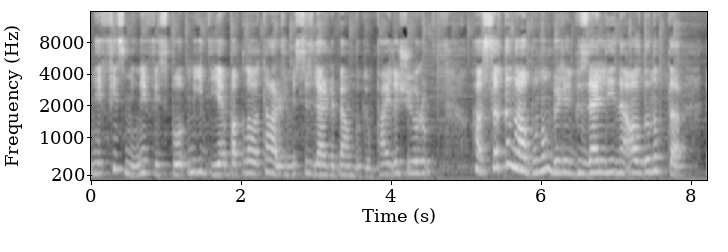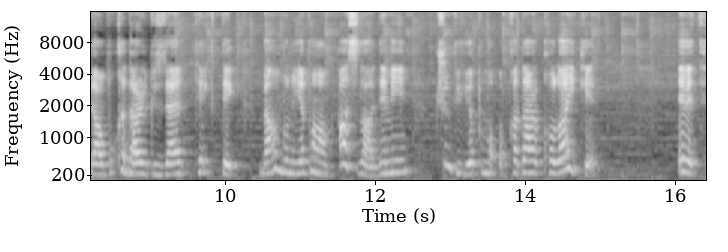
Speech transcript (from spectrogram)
nefis mi nefis bu midye baklava tarifimi sizlerle ben bugün paylaşıyorum. Ha sakın ha bunun böyle güzelliğine aldanıp da ya bu kadar güzel tek tek ben bunu yapamam asla demeyin. Çünkü yapımı o kadar kolay ki. Evet.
